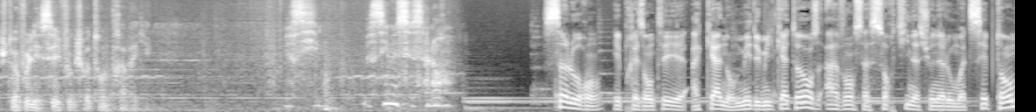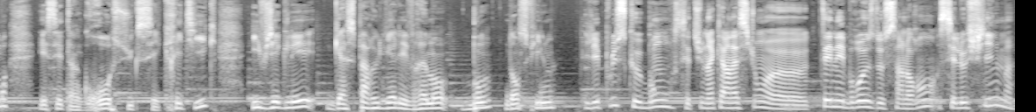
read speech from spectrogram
je dois vous laisser, il faut que je retourne travailler. Merci. Merci, monsieur Saint-Laurent. Saint-Laurent est présenté à Cannes en mai 2014, avant sa sortie nationale au mois de septembre, et c'est un gros succès critique. Yves Jéglé, Gaspard Ulliel est vraiment bon dans ce film? Il est plus que bon, c'est une incarnation euh, ténébreuse de Saint-Laurent. C'est le film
